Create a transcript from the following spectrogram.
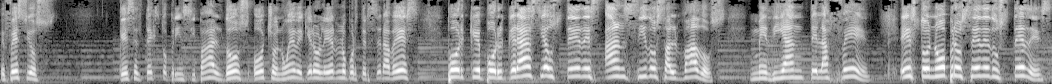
Efesios, que es el texto principal, 2, 8, 9, quiero leerlo por tercera vez. Porque por gracia ustedes han sido salvados mediante la fe. Esto no procede de ustedes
